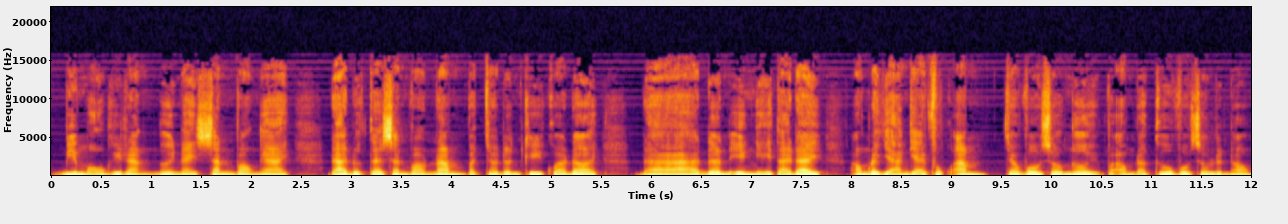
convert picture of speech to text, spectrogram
bia mộ ghi rằng người này sanh vào ngày, đã được tái sanh vào năm và cho đến khi qua đời đã đến yên nghỉ tại đây. Ông đã giảng dạy phúc âm cho vô số người và ông đã cứu vô số linh hồn.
